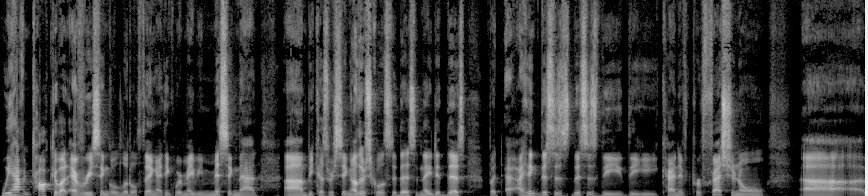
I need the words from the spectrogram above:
we haven't talked about every single little thing. I think we're maybe missing that um, because we're seeing other schools did this and they did this. But I think this is this is the the kind of professional, uh,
